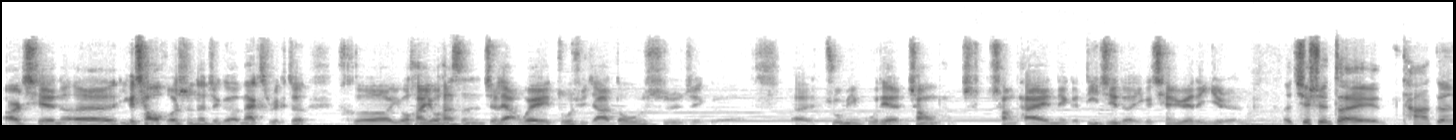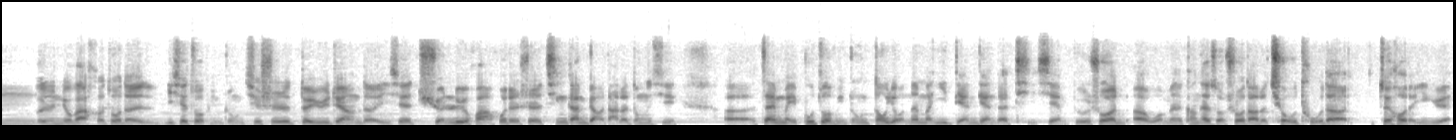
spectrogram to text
而且呢，呃，一个巧合是呢，这个 Max Richter 和约翰约翰森这两位作曲家都是这个。呃，著名古典唱厂牌那个 DG 的一个签约的艺人，呃，其实，在他跟伦伦纽瓦合作的一些作品中，其实对于这样的一些旋律化或者是情感表达的东西，呃，在每部作品中都有那么一点点的体现。比如说，呃，我们刚才所说到的《囚徒》的最后的音乐，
